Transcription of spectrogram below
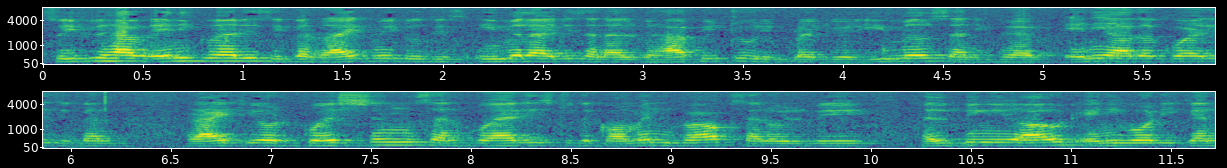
So if you have any queries, you can write me to these email IDs and I'll be happy to reply to your emails. And if you have any other queries, you can write your questions and queries to the comment box and we'll be helping you out. Anybody can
